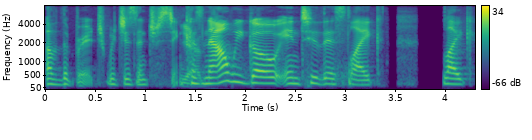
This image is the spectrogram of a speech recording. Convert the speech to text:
of the bridge, which is interesting because Yeah. now we go into this like, like,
